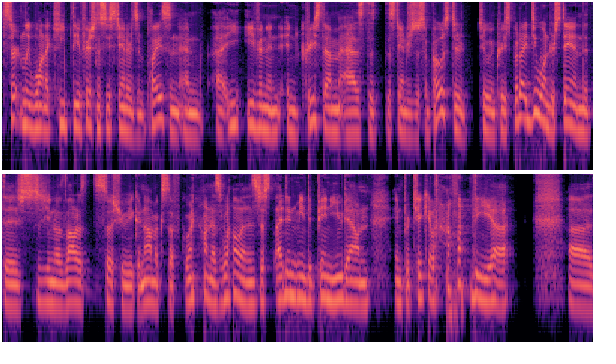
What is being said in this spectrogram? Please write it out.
certainly want to keep the efficiency standards in place and and uh, e- even in, increase them as the, the standards are supposed to to increase. But I do understand that there's you know a lot of socioeconomic stuff going on as well. And it's just I didn't mean to pin you down in particular on the uh, uh,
